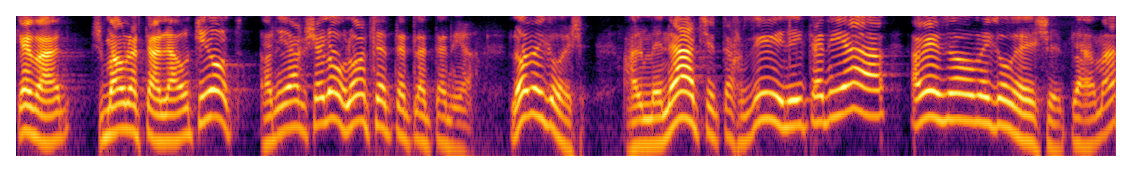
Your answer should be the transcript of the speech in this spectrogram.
כיוון שמה הוא נתן לה? אותיות. הנייר שלו, הוא לא רוצה לתת לה את הנייר. לא מגורשת. על מנת שתחזירי לי את הנייר, הרי זו מגורשת. למה?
